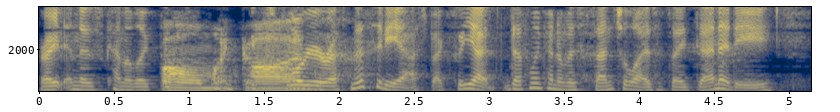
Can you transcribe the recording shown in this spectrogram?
right? And there's kind of like this Oh my God. explore your ethnicity aspect. So yeah, definitely kind of essentialize its identity.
